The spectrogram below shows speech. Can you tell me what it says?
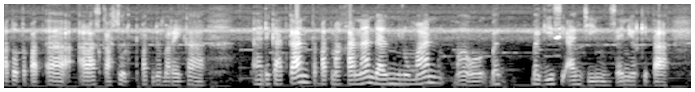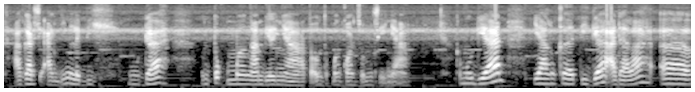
atau tempat uh, alas kasur tempat tidur mereka. Uh, dekatkan tempat makanan dan minuman uh, bagi si anjing senior kita agar si anjing lebih mudah untuk mengambilnya atau untuk mengkonsumsinya. Kemudian yang ketiga adalah uh,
